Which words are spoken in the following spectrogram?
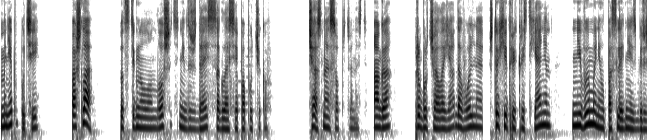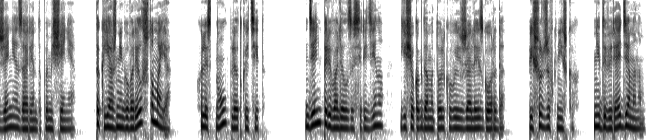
Мне по пути. «Пошла!» — подстегнул он лошадь, не дожидаясь согласия попутчиков. «Частная собственность. Ага», — пробурчала я, довольная, что хитрый крестьянин не выманил последние сбережения за аренду помещения. «Так я же не говорил, что моя!» — хлестнул плеткой Тит. День перевалил за середину, еще когда мы только выезжали из города. Пишут же в книжках. Не доверяй демонам.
